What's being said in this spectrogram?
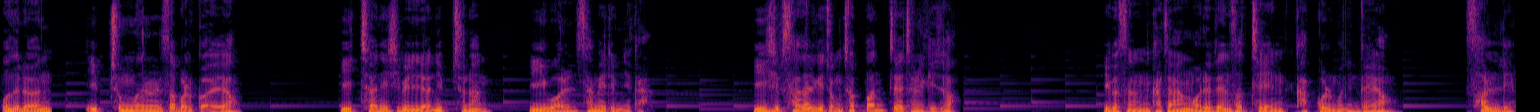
오늘은 입춘문을 써볼 거예요. 2021년 입춘은 2월 3일입니다. 24절기 중 첫 번째 절기죠. 이것은 가장 오래된 서체인 갑골문인데요. 설립,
